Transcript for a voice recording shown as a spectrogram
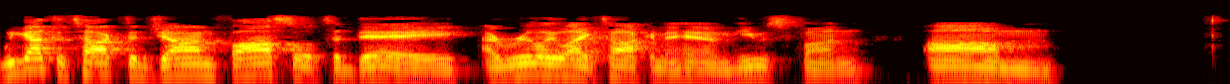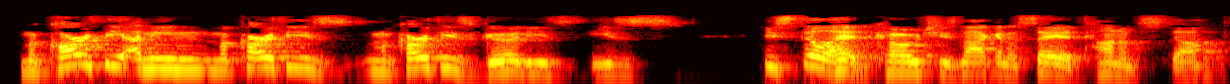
We got to talk to John Fassel today. I really like talking to him. He was fun. Um, McCarthy, I mean McCarthy's McCarthy's good. He's he's he's still a head coach. He's not going to say a ton of stuff,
